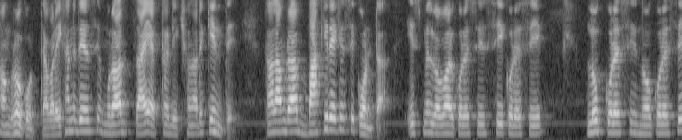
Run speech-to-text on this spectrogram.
সংগ্রহ করতে। আবার এখানে দিয়েছে, মুরাদ চাই একটা ডিকশনারি কিনতে। তাহলে আমরা বাকি রেখেছি কোনটা? স্মেল ব্যবহার করেছি সি করেছি লুক করেছি নো করেছি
